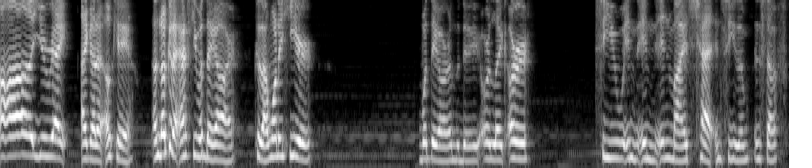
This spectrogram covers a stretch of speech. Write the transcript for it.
Uh, you're right. I gotta. Okay. I'm not gonna ask you what they are. Because I want to hear what they are on the day. Or, like, or see you in, in, in my chat and see them and stuff.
